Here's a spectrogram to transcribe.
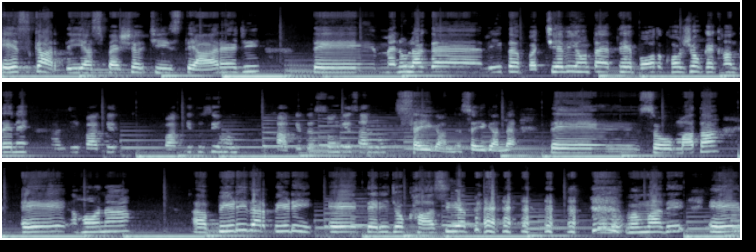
ਇਸ ਘਰ ਦੀ ਆ ਸਪੈਸ਼ਲ ਚੀਜ਼ ਤਿਆਰ ਹੈ ਜੀ। ਤੇ ਮੈਨੂੰ ਲੱਗਦਾ ਹੈ ਰੀਤ ਬੱਚੇ ਵੀ ਹੁਣ ਤਾਂ ਇੱਥੇ ਬਹੁਤ ਖੁਸ਼ ਹੋ ਕੇ ਖਾਂਦੇ ਨੇ। ਹਾਂਜੀ ਬਾਕੀ ਬਾਕੀ ਤੁਸੀਂ ਹੁਣ ਖਾ ਕੇ ਦੱਸੋਗੇ ਸਾਨੂੰ। ਸਹੀ ਗੱਲ ਹੈ ਸਹੀ ਗੱਲ ਹੈ। ਤੇ ਸੋ ਮਾਤਾ ਇਹ ਹੁਣ ਅ, ਪੀੜ੍ਹੀ ਦਰ ਪੀੜ੍ਹੀ ਇਹ ਤੇਰੀ ਜੋ ਖਾਸੀਅਤ ਹੈ ਮੰਮਾ ਦੀ ਇਹ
